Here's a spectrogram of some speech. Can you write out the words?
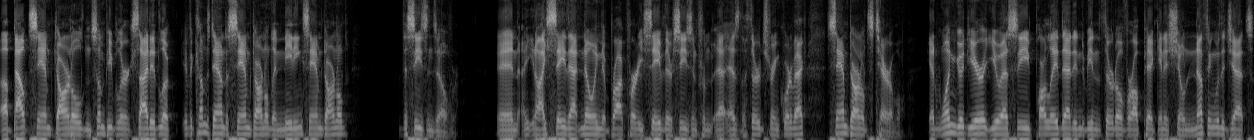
about Sam Darnold, and some people are excited. Look, if it comes down to Sam Darnold and needing Sam Darnold, the season's over. And uh, you know, I say that knowing that Brock Purdy saved their season from as the third string quarterback. Sam Darnold's terrible. He had one good year at USC, parlayed that into being the third overall pick, and has shown nothing with the Jets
